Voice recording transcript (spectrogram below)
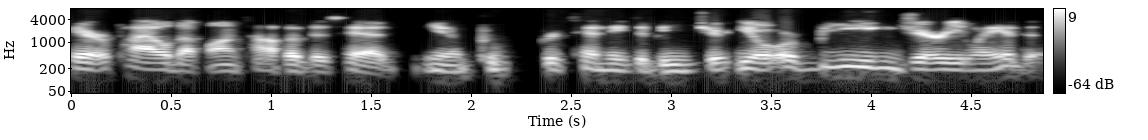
hair piled up on top of his head you know p- pretending to be you know or being jerry landis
